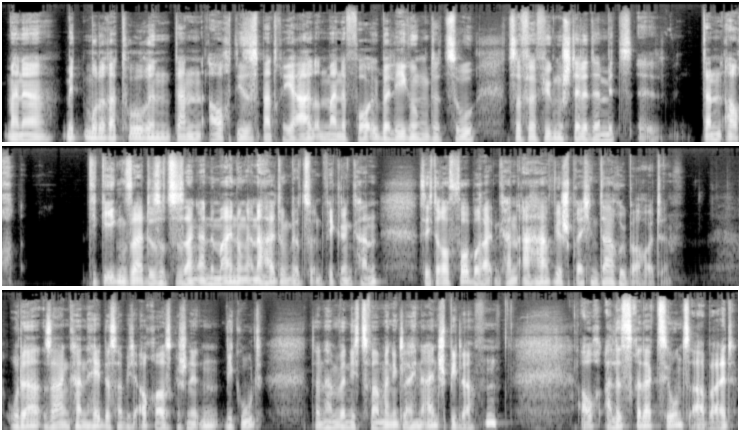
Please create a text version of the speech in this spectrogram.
meiner Mitmoderatorin dann auch dieses Material und meine Vorüberlegungen dazu zur Verfügung stelle, damit äh, dann auch die Gegenseite sozusagen eine Meinung, eine Haltung dazu entwickeln kann, sich darauf vorbereiten kann, aha, wir sprechen darüber heute. Oder sagen kann, hey, das habe ich auch rausgeschnitten, wie gut, dann haben wir nicht zweimal den gleichen Einspieler. Hm. Auch alles Redaktionsarbeit.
